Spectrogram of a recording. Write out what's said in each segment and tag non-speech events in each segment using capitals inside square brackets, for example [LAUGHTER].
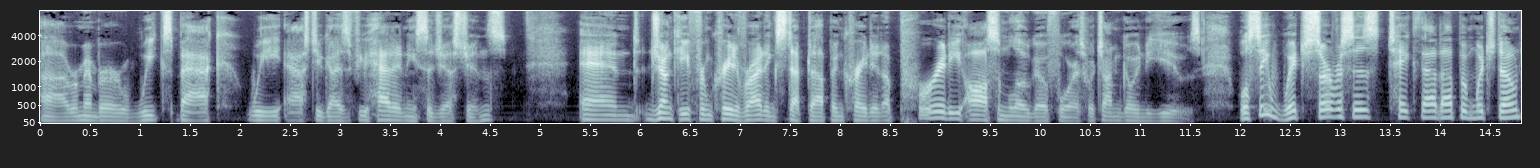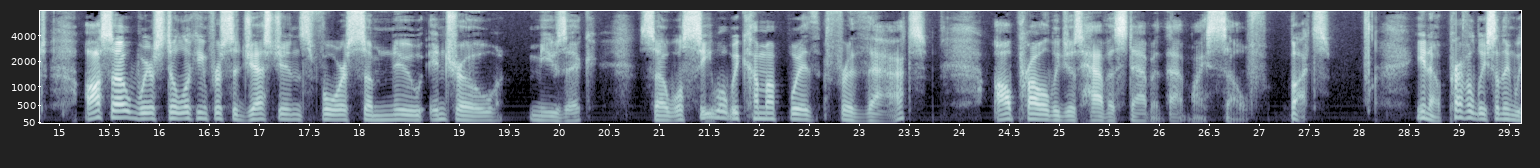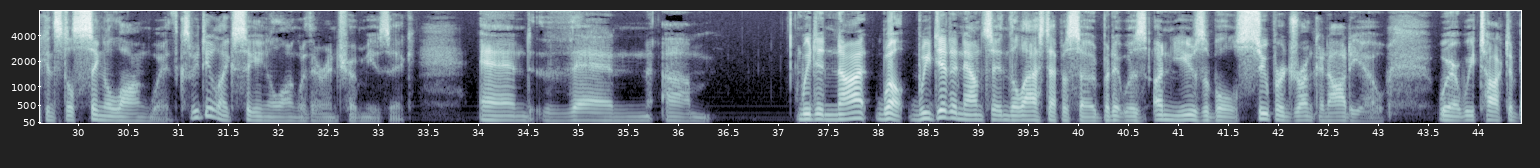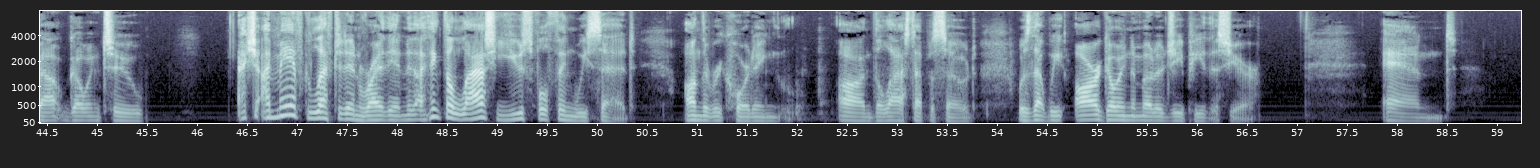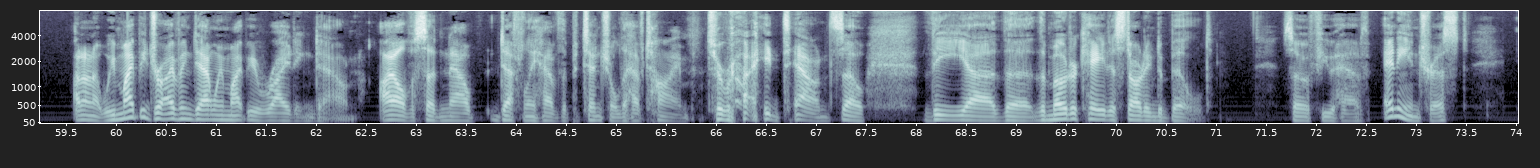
Uh, remember, weeks back, we asked you guys if you had any suggestions. And Junkie from Creative Writing stepped up and created a pretty awesome logo for us, which I'm going to use. We'll see which services take that up and which don't. Also, we're still looking for suggestions for some new intro music. So we'll see what we come up with for that. I'll probably just have a stab at that myself. But, you know, preferably something we can still sing along with, because we do like singing along with our intro music and then um, we did not well we did announce it in the last episode but it was unusable super drunken audio where we talked about going to actually i may have left it in right at the end. I think the last useful thing we said on the recording on the last episode was that we are going to MotoGP this year. And i don't know we might be driving down we might be riding down I all of a sudden now definitely have the potential to have time [LAUGHS] to ride down. So the uh, the the motorcade is starting to build. So if you have any interest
